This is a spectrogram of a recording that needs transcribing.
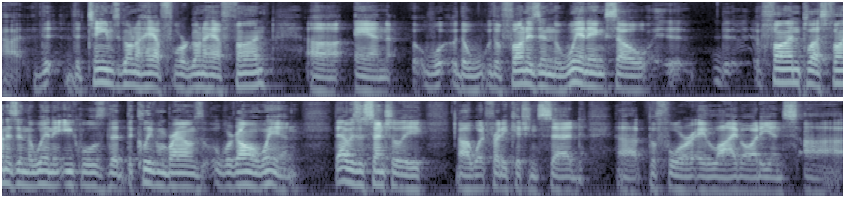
uh, the, the team's going to have we're going to have fun, uh, and w- the the fun is in the winning. So, uh, fun plus fun is in the winning equals that the Cleveland Browns we're going to win. That was essentially uh, what Freddie Kitchen said uh, before a live audience uh,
